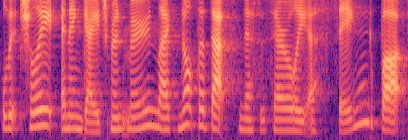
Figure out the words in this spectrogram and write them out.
literally an engagement moon. Like, not that that's necessarily a thing, but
